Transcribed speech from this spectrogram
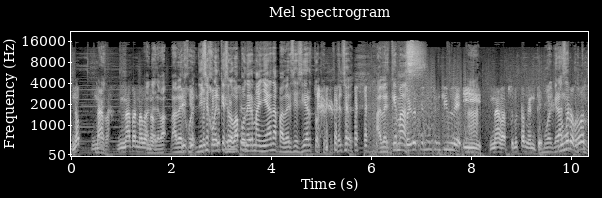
No, nada, nada, nada, nada. va. A ver, Joel- dice Joel que se lo va a poner mañana para ver si es cierto. pues, él se- A ver, ¿qué más? Soy de piel muy sensible y nada, absolutamente. Bueno, gracias Número por dos,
